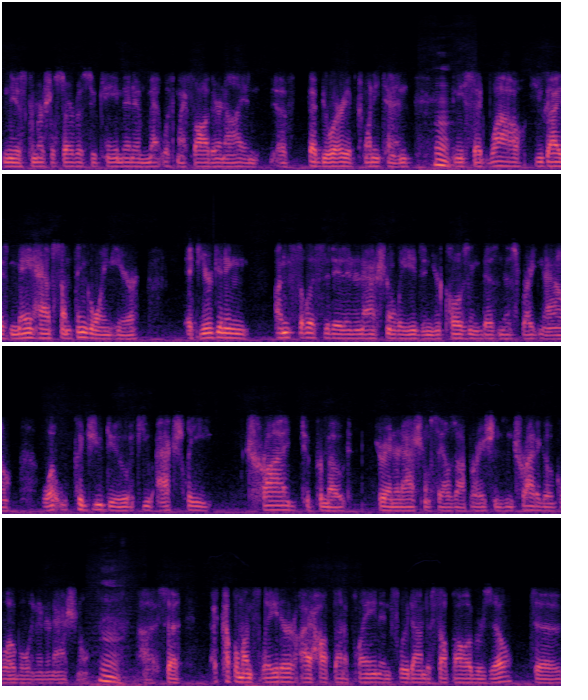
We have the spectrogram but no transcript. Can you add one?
from the U.S. Commercial Service, who came in and met with my father and I in uh, February of 2010, hmm. and he said, "Wow, you guys may have something going here. If you're getting unsolicited international leads and you're closing business right now, what could you do if you actually tried to promote your international sales operations and try to go global and international?" Hmm. Uh, so a couple months later, I hopped on a plane and flew down to Sao Paulo, Brazil, to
